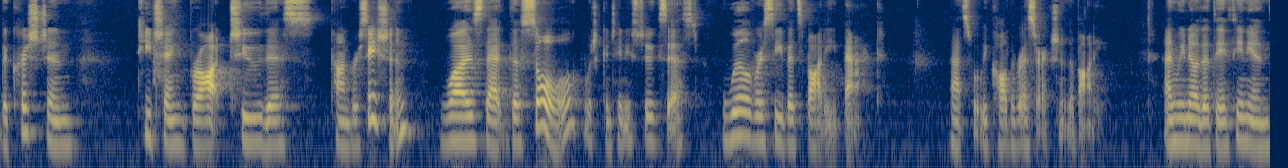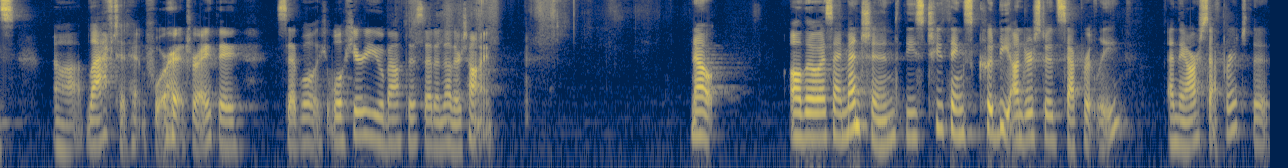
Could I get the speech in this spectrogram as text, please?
the Christian teaching brought to this conversation was that the soul, which continues to exist, will receive its body back. That's what we call the resurrection of the body. And we know that the Athenians uh, laughed at him for it, right? They said, well, we'll hear you about this at another time. Now, although, as I mentioned, these two things could be understood separately, and they are separate the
